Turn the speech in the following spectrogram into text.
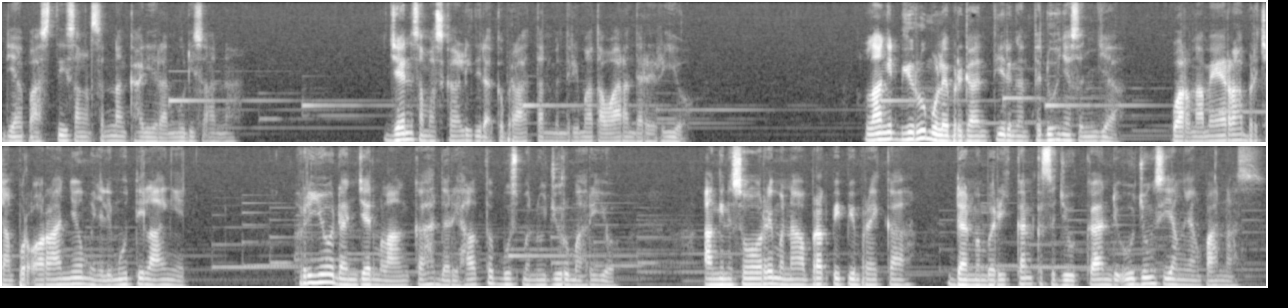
Dia pasti sangat senang kehadiranmu di sana. Jen sama sekali tidak keberatan menerima tawaran dari Rio. Langit biru mulai berganti dengan teduhnya senja. Warna merah bercampur oranye menyelimuti langit. Rio dan Jen melangkah dari halte bus menuju rumah Rio. Angin sore menabrak pipi mereka dan memberikan kesejukan di ujung siang yang panas.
